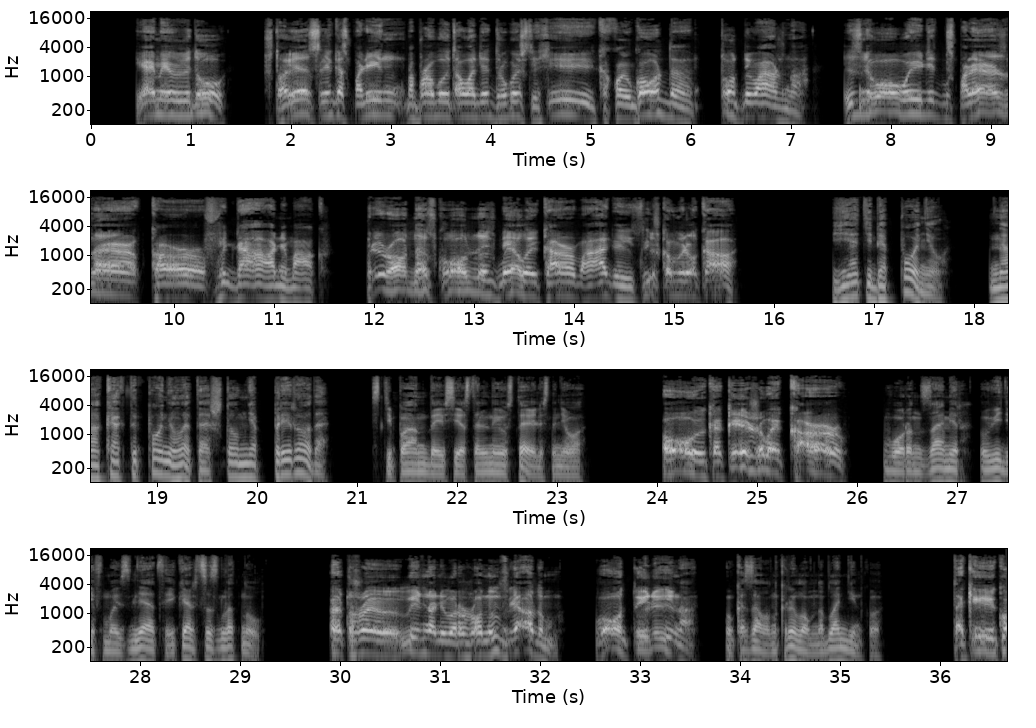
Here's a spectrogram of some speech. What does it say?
Я имею в виду, что если господин попробует овладеть другой стихией, какой угодно, тут неважно, из него выйдет бесполезная кар фигня, не маг. Природная склонность белой кар магии слишком велика. Я тебя понял. Но как ты понял это, что у меня природа? Степан, да и все остальные уставились на него. «Ой, какие же вы кар!» Ворон замер, увидев мой взгляд, и, кажется, сглотнул. «Это же видно невооруженным взглядом. Вот Ирина!» — указал он крылом на блондинку. «Такие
